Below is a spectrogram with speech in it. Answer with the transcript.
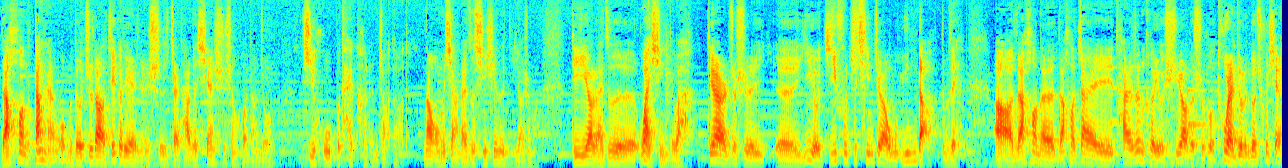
然后呢，当然我们都知道，这个恋人是在他的现实生活当中几乎不太可能找到的。那我们想，来自星星的你要什么？第一要来自外星，对吧？第二就是呃，一有肌肤之亲就要晕倒，对不对？啊，然后呢，然后在他任何有需要的时候，突然就能够出现，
